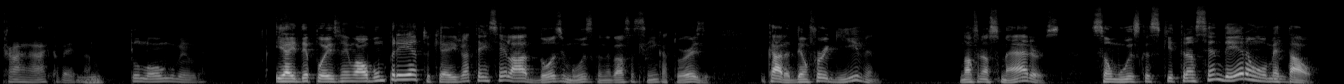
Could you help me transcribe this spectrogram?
Caraca, velho. Muito longo mesmo, velho. E aí depois vem o álbum preto, que aí já tem, sei lá, 12 músicas, um negócio assim, 14. Cara, The Unforgiven, Nothing Else Matters, são músicas que transcenderam o metal.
